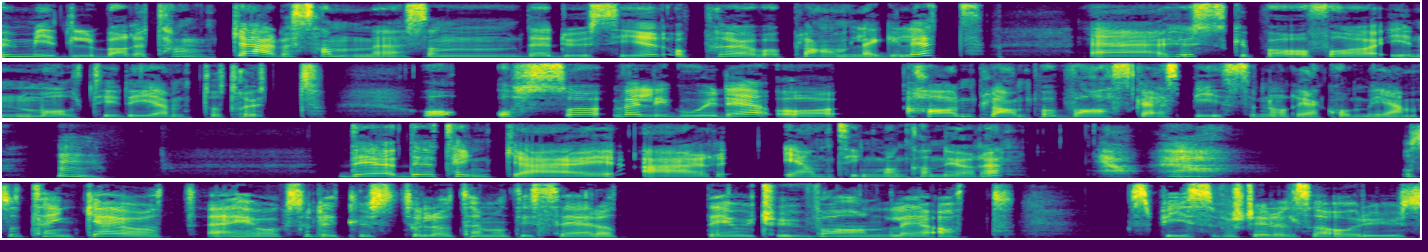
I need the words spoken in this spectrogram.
umiddelbare tanke er det samme som det du sier, å prøve å planlegge litt. Eh, huske på å få inn måltidet jevnt og trutt. Og også veldig god idé å ha en plan på hva skal jeg spise når jeg kommer hjem. Mm. Det, det tenker jeg er én ting man kan gjøre. ja Og så tenker jeg jo at jeg har jo også litt lyst til å tematisere at det er jo ikke uvanlig at spiseforstyrrelser og rus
